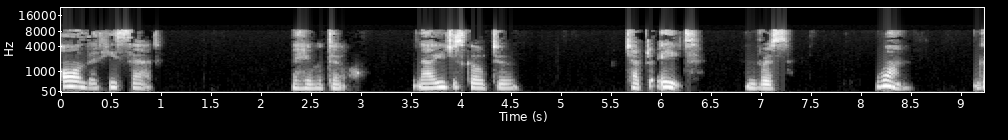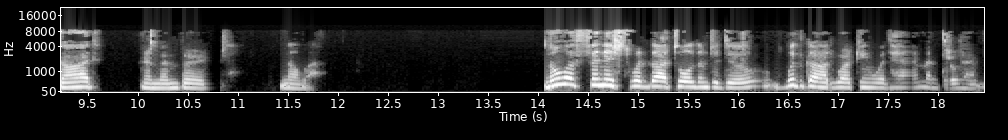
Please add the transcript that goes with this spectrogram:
all that he said that he would do. Now you just go to chapter 8 and verse 1. God remembered Noah. Noah finished what God told him to do with God working with him and through him.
